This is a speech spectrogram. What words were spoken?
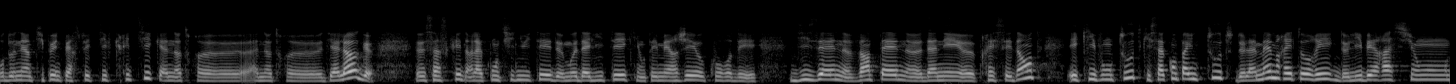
pour donner un petit peu une perspective critique à notre, à notre dialogue, s'inscrit dans la continuité de modalités qui ont émergé au cours des dizaines, vingtaines d'années précédentes et qui vont toutes, qui s'accompagnent toutes de la même rhétorique de libération,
